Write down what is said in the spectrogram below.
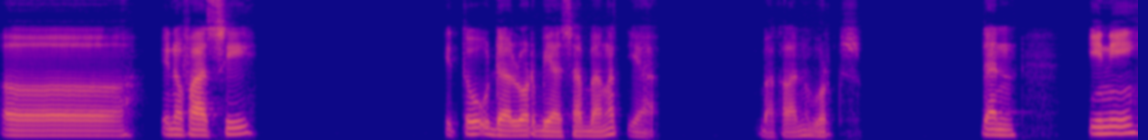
uh, inovasi itu udah luar biasa banget ya bakalan works. Dan ini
